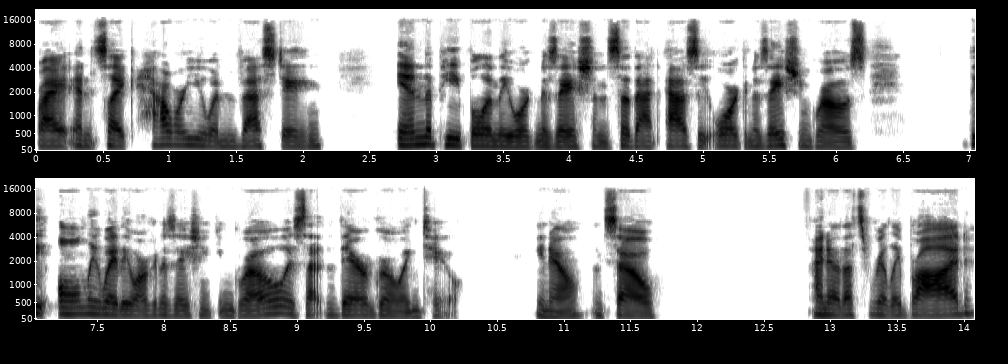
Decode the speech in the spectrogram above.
Right. And it's like, how are you investing in the people in the organization so that as the organization grows, the only way the organization can grow is that they're growing too, you know? And so I know that's really broad,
